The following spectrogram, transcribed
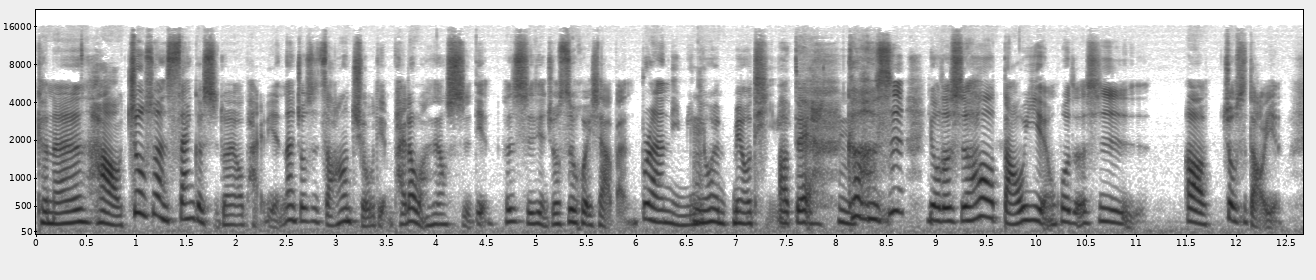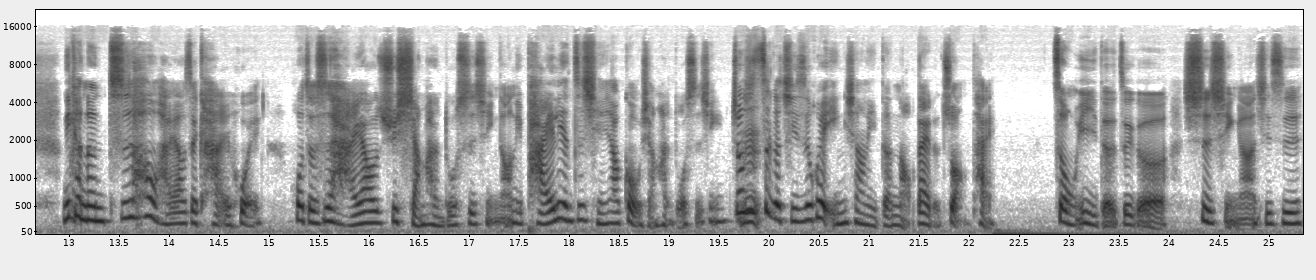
可能好，就算三个时段要排练，那就是早上九点排到晚上十点，可是十点就是会下班，不然你明天会没有体力。哦，对。可是有的时候导演或者是哦，就是导演，你可能之后还要再开会，或者是还要去想很多事情，然后你排练之前要构想很多事情，就是这个其实会影响你的脑袋的状态。综艺的这个事情啊，其实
